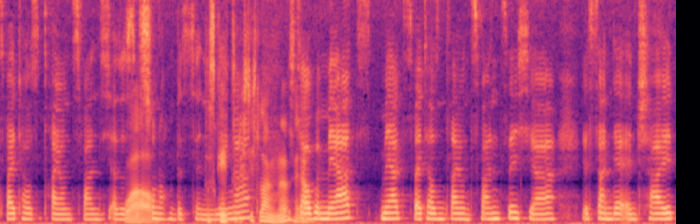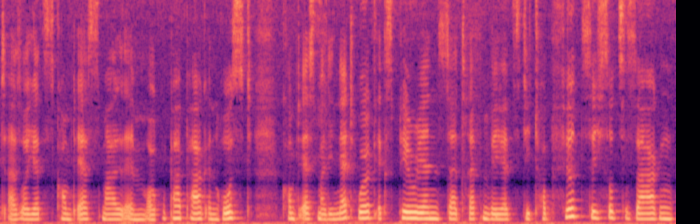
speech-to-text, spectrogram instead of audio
2023, also wow. es ist schon noch ein bisschen das länger. Das geht richtig lang, ne? Ich ja. glaube, März, März 2023, ja, ist dann der Entscheid. Also jetzt kommt erstmal im Europapark in Rust, kommt erstmal die Network Experience. Da treffen wir jetzt die Top 40 sozusagen.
